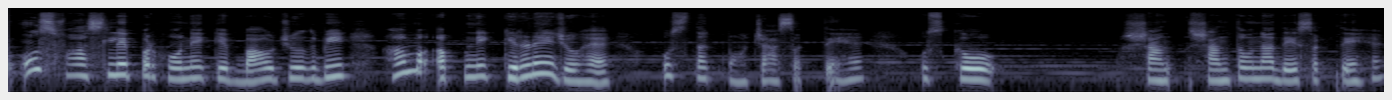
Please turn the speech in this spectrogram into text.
उस फासले पर होने के बावजूद भी हम अपनी किरणें जो है उस तक पहुँचा सकते हैं उसको शां, सांत्वना दे सकते हैं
